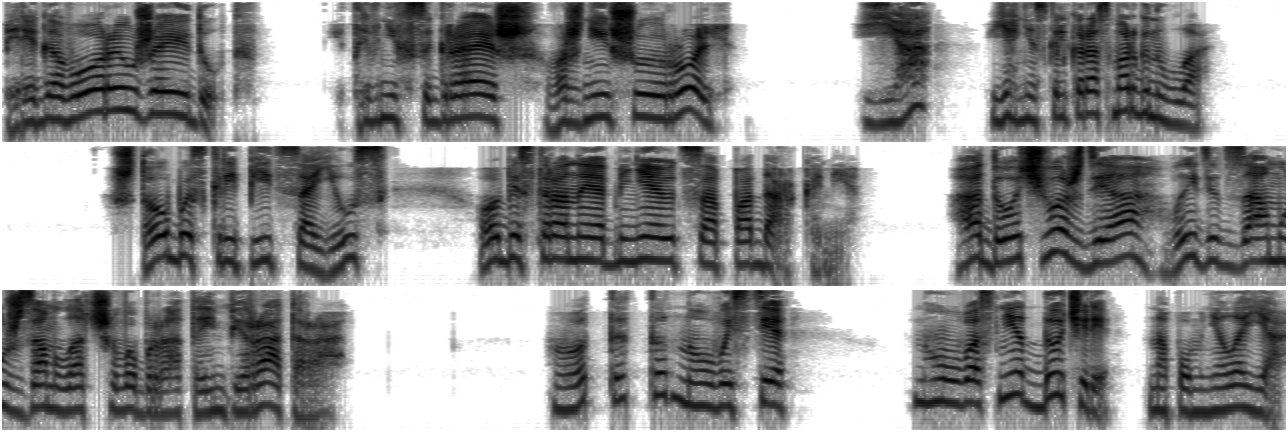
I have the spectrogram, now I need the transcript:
Переговоры уже идут, и ты в них сыграешь важнейшую роль. Я? Я несколько раз моргнула. Чтобы скрепить союз, обе стороны обменяются подарками. А дочь вождя выйдет замуж за младшего брата императора. Вот это новости! Но у вас нет дочери, напомнила я.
